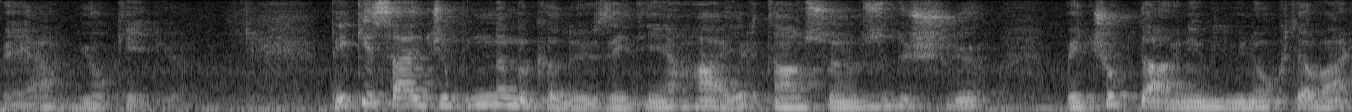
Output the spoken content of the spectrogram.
veya yok ediyor. Peki sadece bununla mı kalıyor zeytinyağı? Hayır, tansiyonunuzu düşürüyor ve çok daha önemli bir nokta var.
